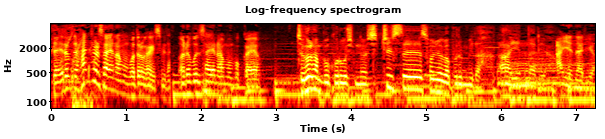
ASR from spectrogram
자, 여러분들 한 줄 사연 한번 보도록 하겠습니다. 어느 분 사연 한번 볼까요? 저걸 한번 고르고 싶네요. 17세 소녀가 부릅니다. 아 옛날이야. 아, 옛날이요.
